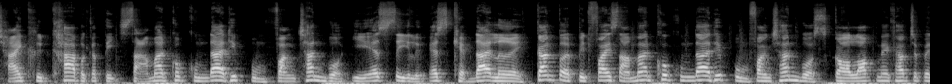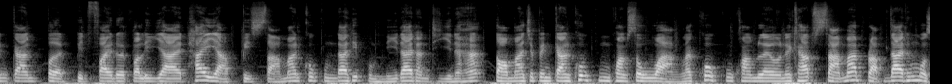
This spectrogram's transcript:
ใช้คืนค่าปกติ สามารถควบคุมได้ที่ปุ่มฟังก์ชันบวก ESC หรือ Escape ได้เลย การเปิดปิดไฟสามารถควบคุมได้ที่ปุ่มฟังก์ชันบวก Score Lock นะครับจะเป็นการเปิดปิดไฟโดยปริยาย ถ้าอยากปิดสามารถควบคุมได้ที่ปุ่มนี้ได้ทันทีนะฮะต่อ่อมาจะเป็นการควบคุมความสว่างและควบคุมความเร็วนะครับ สามารถปรับได้ทั้งหมด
